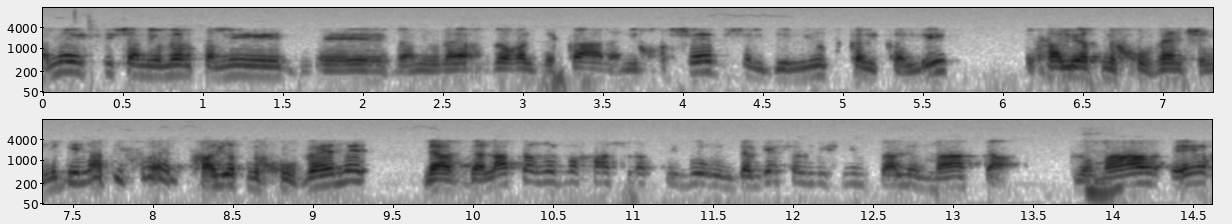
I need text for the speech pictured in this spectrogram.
אני, כפי שאני אומר תמיד, אה, ואני אולי אחזור על זה כאן, אני חושב שמדיניות כלכלית צריכה להיות מכוונת של מדינת ישראל, צריכה להיות מכוונת להגדלת הרווחה של הציבור, עם דגש על מי שנמצא למטה. כלומר, איך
